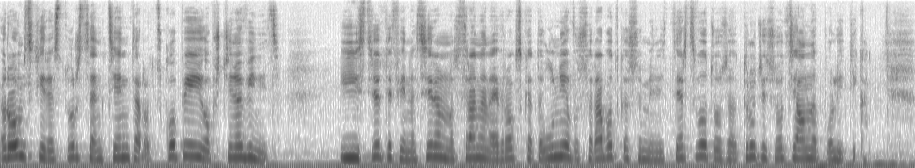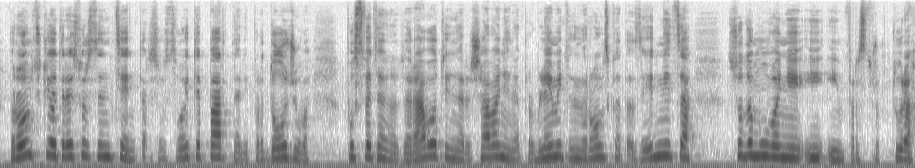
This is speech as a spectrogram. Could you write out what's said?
Ромски ресурсен центар од Скопје и Обштина Виница и истиот е финансиран од страна на Европската Унија во соработка со Министерството за труд и социјална политика. Ромскиот ресурсен центар со своите партнери продолжува посветено да работи на решавање на проблемите на ромската заедница со домување и инфраструктура.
